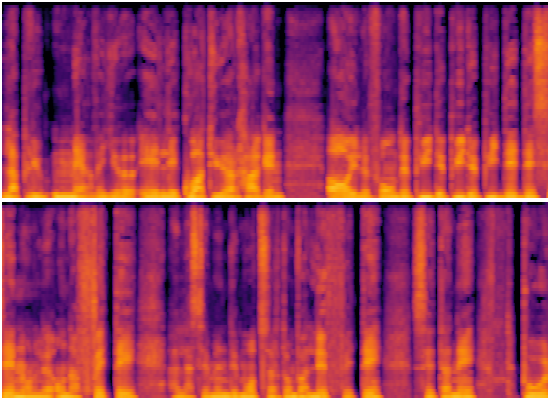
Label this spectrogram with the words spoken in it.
la plus merveilleuse. Et les quatuors Hagen, oh, ils le font depuis, depuis, depuis des décennies. On, on a fêté à la semaine de Mozart, va le fêter cette année pour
